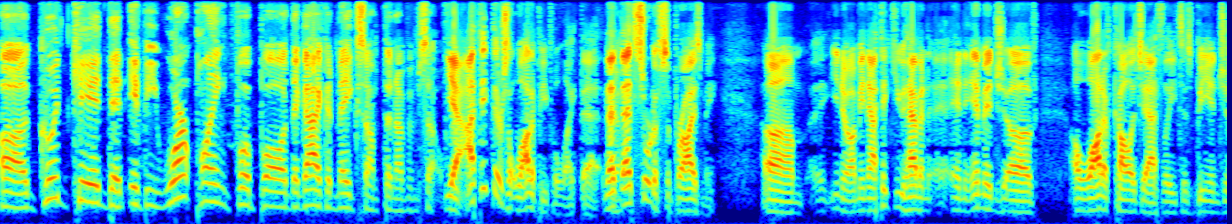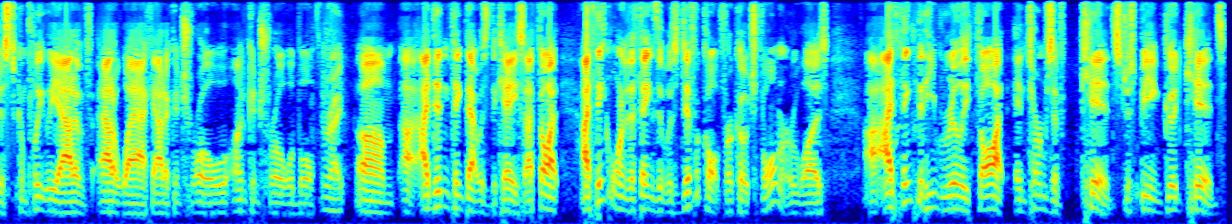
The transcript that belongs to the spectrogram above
uh, good kid that if he weren't playing football, the guy could make something of himself. Yeah, I think there's a lot of people like that. That Yeah. that sort of surprised me. Um, you know, I mean, I think you have an, an image of a lot of college athletes as being just completely out of out of whack, out of control, uncontrollable. Right. Um, I, I didn't think that was the case. I thought I think one of the things that was difficult for Coach Fulmer was I I think that he really thought in terms of kids, just being good kids,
